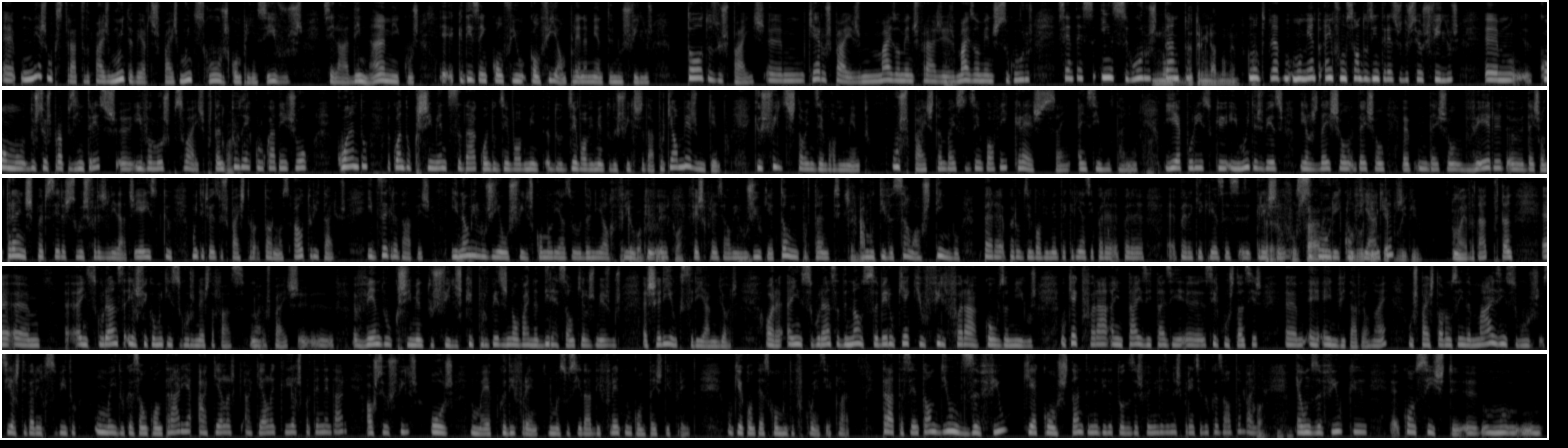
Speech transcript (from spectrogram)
Eh, mesmo que se trate de pais muito abertos, pais muito seguros, compreensivos, sei lá, dinâmicos, eh, que dizem que confiam, confiam plenamente nos filhos, todos os pais, um, quer os pais mais ou menos frágeis, hum. mais ou menos seguros, sentem-se inseguros num tanto determinado momento, claro. num determinado momento em função dos interesses dos seus filhos, um, como dos seus próprios interesses uh, e valores pessoais. Portanto, claro. tudo é colocado em jogo quando quando o crescimento se dá, quando o desenvolvimento do desenvolvimento dos filhos se dá, porque ao mesmo tempo que os filhos estão em desenvolvimento os pais também se desenvolvem e crescem em simultâneo. E é por isso que, e muitas vezes, eles deixam, deixam, eh, deixam ver, eh, deixam transparecer as suas fragilidades. E é isso que muitas vezes os pais tornam-se autoritários e desagradáveis e não elogiam os filhos, como aliás o Daniel referiu, que referir, claro. fez referência ao elogio, que é tão importante à motivação, ao estímulo para, para o desenvolvimento da criança e para, para, para que a criança cresça segura e confiante. que é positivo. Não é verdade? Portanto, uh, a insegurança, eles ficam muito inseguros nesta fase, não é? Os pais, uh, vendo o crescimento dos filhos, que por vezes não vai na direção que eles mesmos achariam que seria a melhor. Ora, a insegurança de não saber o que é que o filho fará com os amigos, o que é que fará em tais e tais uh, circunstâncias, uh, é, é inevitável, não é? Os pais tornam-se ainda mais inseguros se eles tiverem recebido uma educação contrária àquela, àquela que eles pretendem dar aos seus filhos hoje, numa época diferente, numa sociedade diferente, num contexto diferente. O que acontece com muita frequência, claro. Trata-se então de um desafio que é constante na vida de todas as famílias e na experiência do casal também. Claro. É um desafio que eh, consiste eh,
